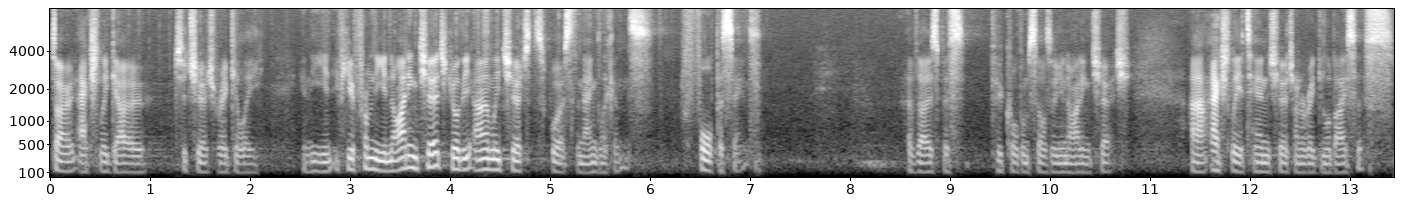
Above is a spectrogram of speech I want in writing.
don't actually go to church regularly. The, if you're from the Uniting Church, you're the only church that's worse than Anglicans, 4% of those who call themselves a uniting church uh, actually attend church on a regular basis.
